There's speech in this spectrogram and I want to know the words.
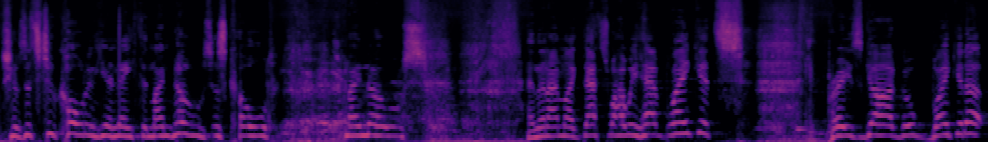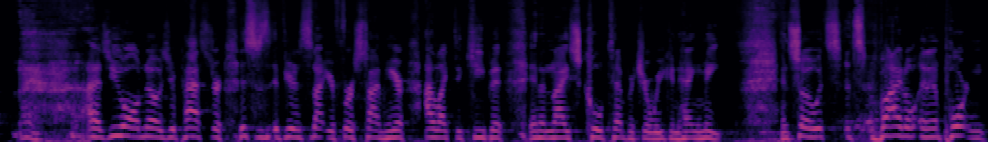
She goes, It's too cold in here, Nathan. My nose is cold. My nose. And then I'm like, That's why we have blankets. Praise God. Go blanket up. As you all know, as your pastor, this is if it's not your first time here, I like to keep it in a nice, cool temperature where you can hang meat. And so it's it's vital and important.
